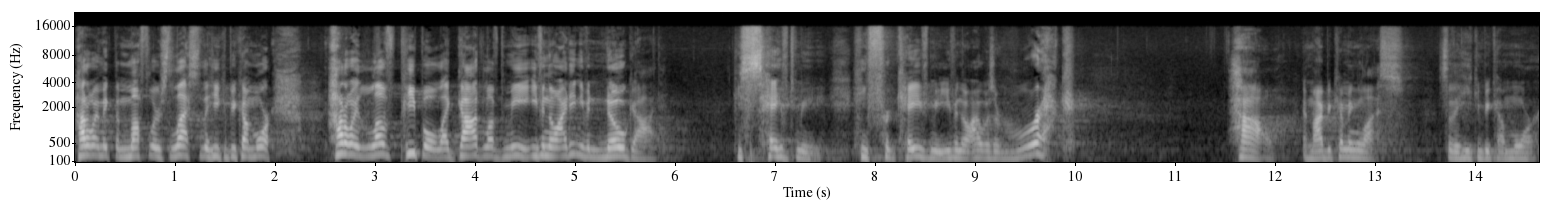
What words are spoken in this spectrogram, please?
How do I make the mufflers less so that he can become more? How do I love people like God loved me, even though I didn't even know God? He saved me, He forgave me, even though I was a wreck. How am I becoming less so that He can become more?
